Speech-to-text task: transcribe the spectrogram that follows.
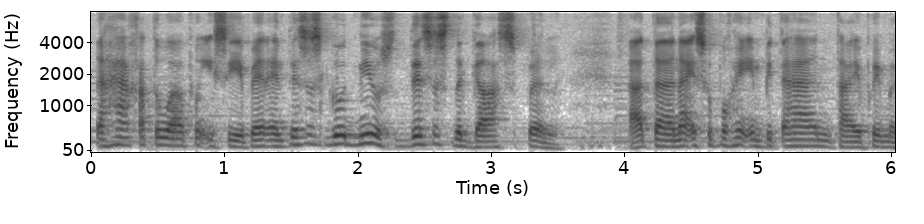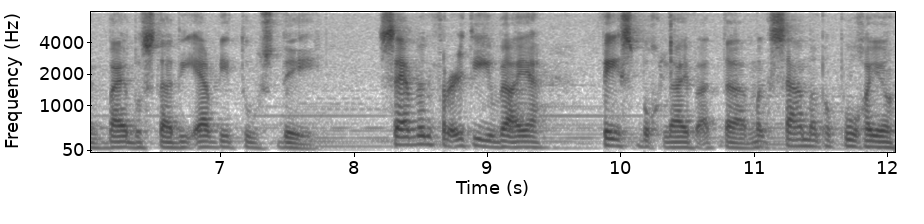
nakakatuwa pong isipin? And this is good news. This is the gospel. At uh, nais po kayong imbitahan, tayo po yung mag-Bible study every Tuesday. 7.30 via Facebook Live at uh, magsama pa po kayo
